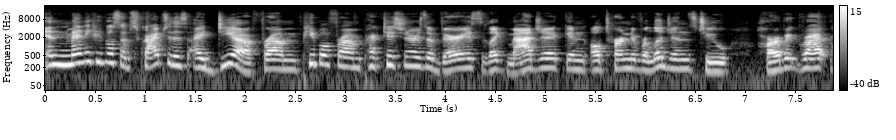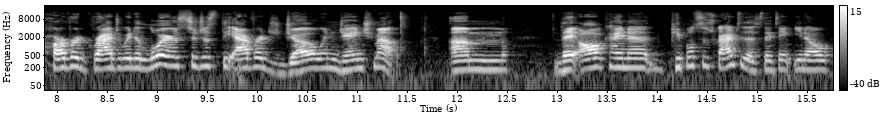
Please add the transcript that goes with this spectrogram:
and many people subscribe to this idea from people from practitioners of various like magic and alternative religions to Harvard gra- Harvard graduated lawyers to just the average Joe and Jane Schmo. Um they all kind of people subscribe to this. They think, you know,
